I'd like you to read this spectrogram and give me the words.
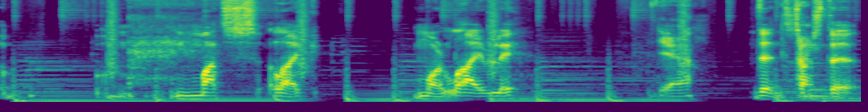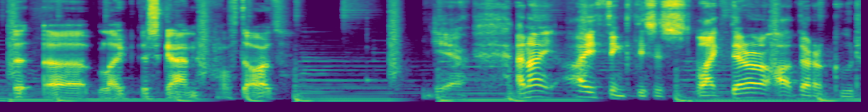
um, much like more lively Yeah. than just And- the, the uh, like a scan of the art. Yeah. And I I think this is like there are other good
